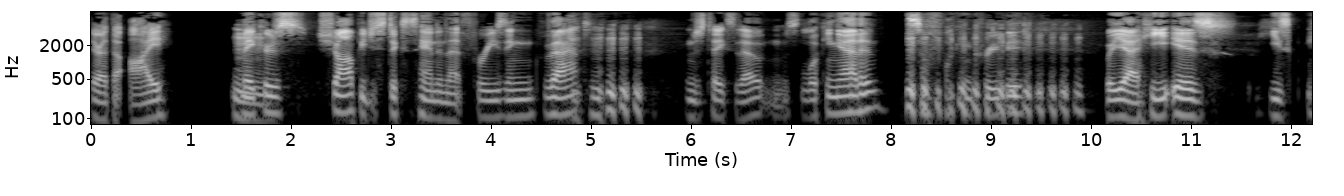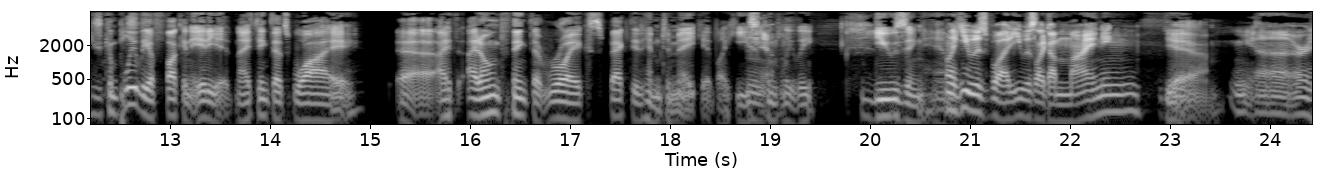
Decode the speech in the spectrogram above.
they're at the eye Mm-hmm. maker's shop, he just sticks his hand in that freezing vat and just takes it out and is looking at it. It's so fucking creepy. But yeah, he is he's he's completely a fucking idiot, and I think that's why uh, I I don't think that Roy expected him to make it. Like he's Yeah. completely using him. Like he was what? He was like a mining yeah, uh, or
